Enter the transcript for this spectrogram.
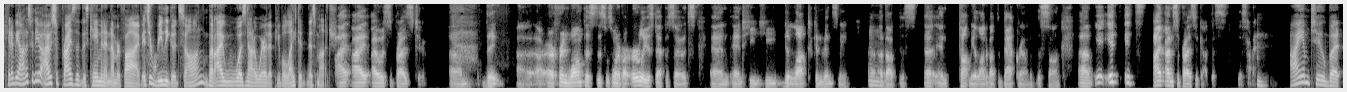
Can I be honest with you? I was surprised that this came in at number five. It's a really good song, but I was not aware that people liked it this much. I I, I was surprised too. Um, the uh, our, our friend Wampus, this was one of our earliest episodes, and and he he did a lot to convince me uh, Mhm. about this uh, and taught me a lot about the background of this song. Um, it, it it's I, I'm surprised it got this this high. I am too, but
